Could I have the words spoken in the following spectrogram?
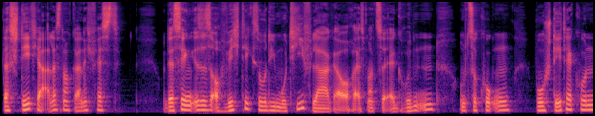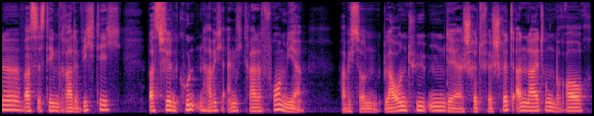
Das steht ja alles noch gar nicht fest. Und deswegen ist es auch wichtig, so die Motivlage auch erstmal zu ergründen, um zu gucken, wo steht der Kunde, was ist dem gerade wichtig, was für einen Kunden habe ich eigentlich gerade vor mir. Habe ich so einen blauen Typen, der Schritt für Schritt Anleitungen braucht?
